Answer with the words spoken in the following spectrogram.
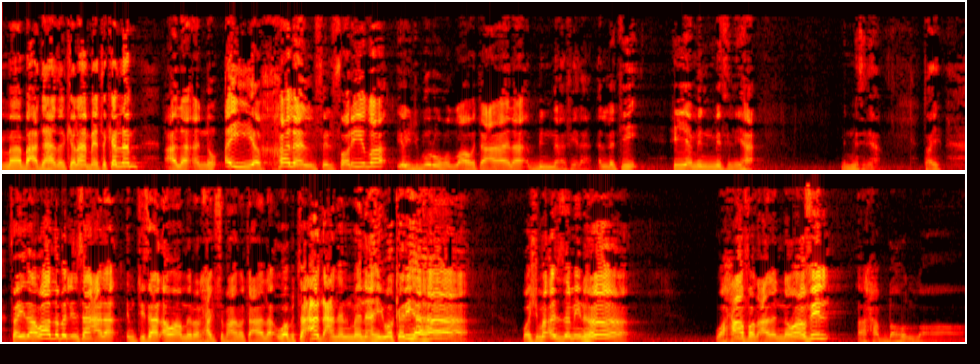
ما بعد هذا الكلام يتكلم على أنه أي خلل في الفريضة يجبره الله تعالى بالنافلة التي هي من مثلها. من مثلها. طيب. فإذا واظب الإنسان على امتثال أوامر الحق سبحانه وتعالى وابتعد عن المناهي وكرهها واشمأز منها وحافظ على النوافل أحبه الله.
